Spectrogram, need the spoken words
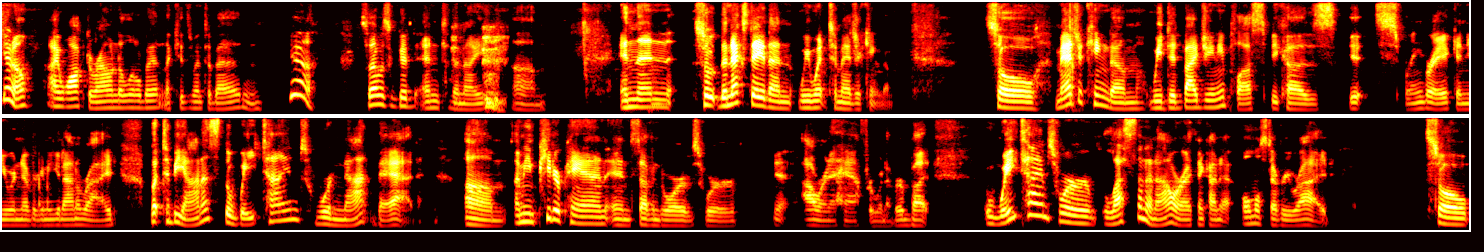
you know, I walked around a little bit, and the kids went to bed, and yeah, so that was a good end to the night. Um, and then so the next day, then we went to Magic Kingdom. So Magic Kingdom, we did buy Genie Plus because it's spring break and you were never going to get on a ride. But to be honest, the wait times were not bad. Um, I mean, Peter Pan and Seven Dwarves were yeah, hour and a half or whatever, but wait times were less than an hour, I think, on almost every ride. So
